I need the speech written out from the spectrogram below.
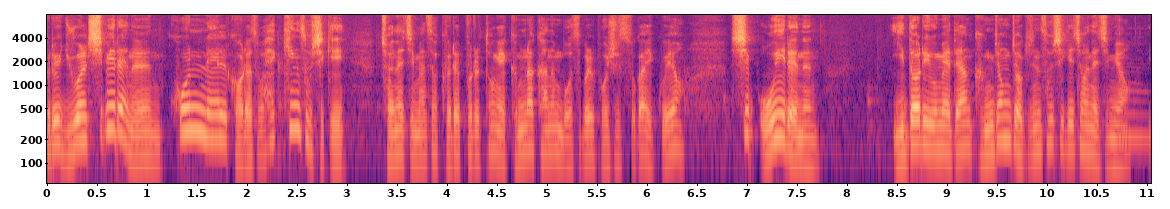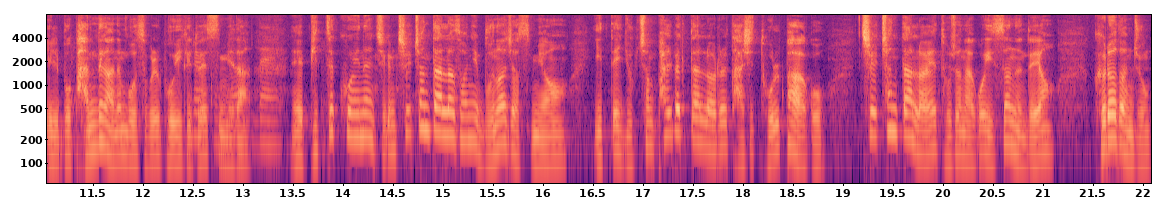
그리고 6월 10일에는 코인레일 거래소 해킹 소식이 전해지면서 그래프를 통해 급락하는 모습을 보실 수가 있고요. 15일에는 이더리움에 대한 긍정적인 소식이 전해지며 일부 반등하는 모습을 보이기도 음. 그랬군요. 했습니다. 네. 예, 비트코인은 지금 7,000달러 선이 무너졌으며 이때 6,800달러를 다시 돌파하고 7,000달러에 도전하고 있었는데요. 그러던 중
